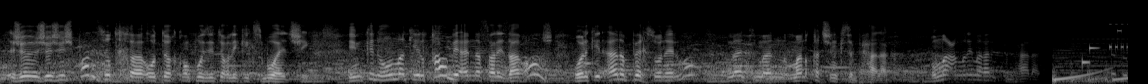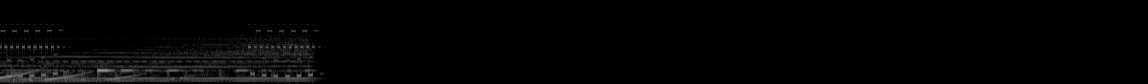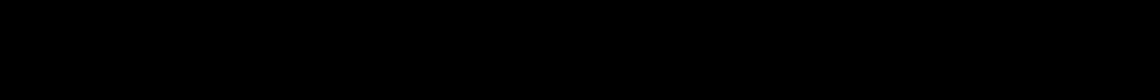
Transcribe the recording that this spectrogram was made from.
je je juge pas les autres auteurs compositeurs اللي كيكتبوا هذا الشيء. يمكن هما كيلقاو بأن ça les arrange ولكن أنا personnellement ما, ما نقدش نكتب بحال هكا. وما عمري ما غنكتب بحال هكا.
